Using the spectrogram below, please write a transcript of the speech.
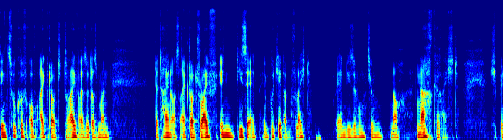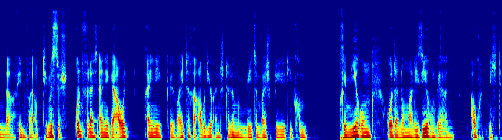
den Zugriff auf iCloud Drive, also dass man Dateien aus iCloud Drive in diese App importiert. Aber vielleicht werden diese Funktionen noch nachgereicht. Ich bin da auf jeden Fall optimistisch. Und vielleicht einige, Au einige weitere Audioeinstellungen, wie zum Beispiel die Komprimierung oder Normalisierung, wären auch nicht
